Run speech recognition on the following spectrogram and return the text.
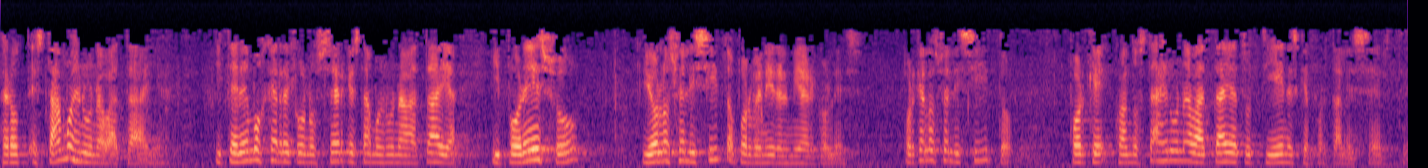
Pero estamos en una batalla y tenemos que reconocer que estamos en una batalla. Y por eso yo los felicito por venir el miércoles. ¿Por qué los felicito? Porque cuando estás en una batalla tú tienes que fortalecerte.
